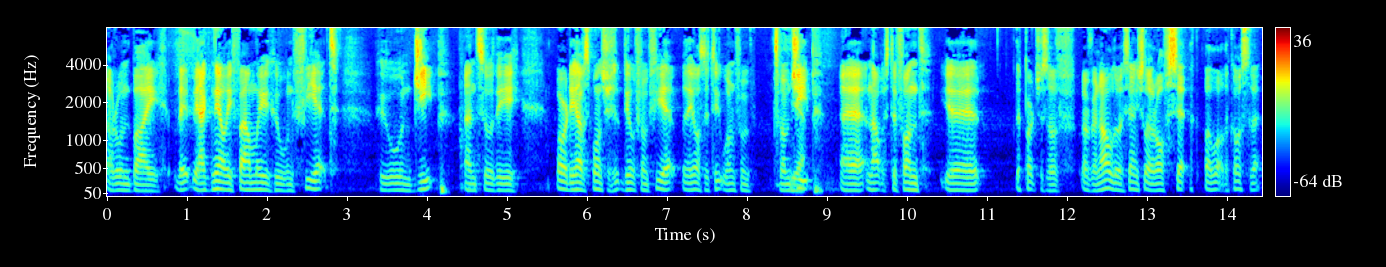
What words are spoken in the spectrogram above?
are owned by the, the Agnelli family, who own Fiat, who own Jeep, and so they already have a sponsorship deal from Fiat. But they also took one from from Yeah. Jeep, uh, and that was to fund uh, the purchase of, of Ronaldo, essentially, or offset a lot of the cost of it.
